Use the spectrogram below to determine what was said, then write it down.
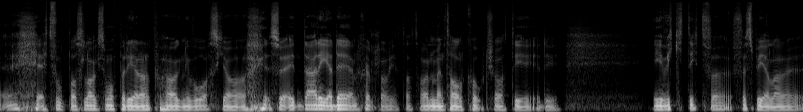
eh, ett fotbollslag som opererar på hög nivå ska, så där är det en självklarhet att ha en mental coach och att det, det är viktigt för, för spelare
